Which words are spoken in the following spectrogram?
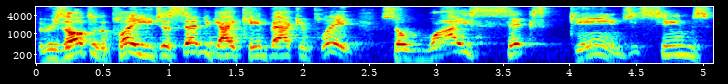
The result of the play, you just said the guy came back and played. So why six games? It seems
